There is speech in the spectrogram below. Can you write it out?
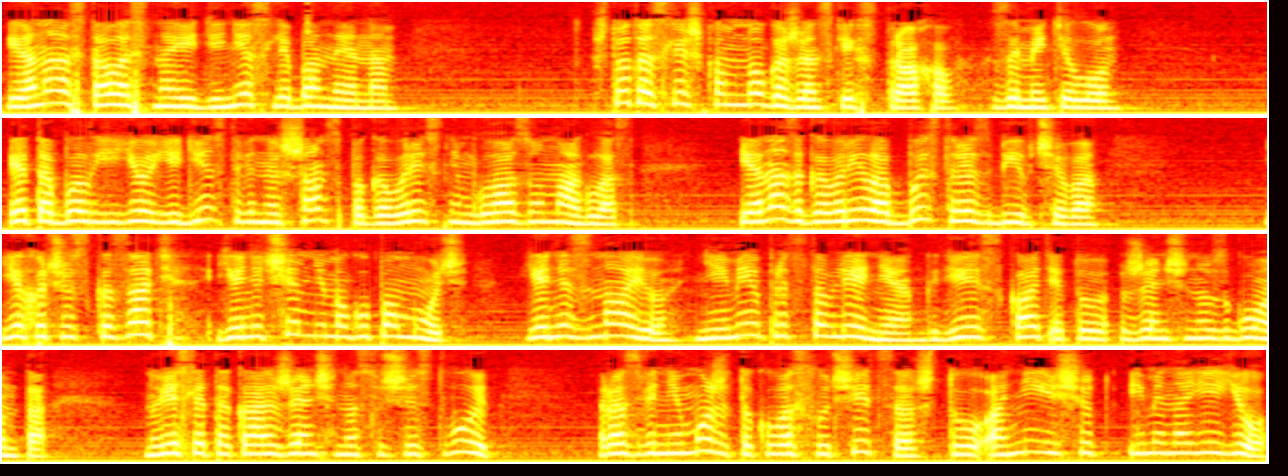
и она осталась наедине с Лебаненом. «Что-то слишком много женских страхов», — заметил он. Это был ее единственный шанс поговорить с ним глазу на глаз, и она заговорила быстро и сбивчиво. «Я хочу сказать, я ничем не могу помочь. Я не знаю, не имею представления, где искать эту женщину с Гонта». Но если такая женщина существует, разве не может такого случиться, что они ищут именно ее,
